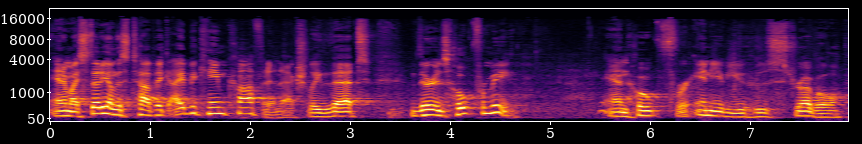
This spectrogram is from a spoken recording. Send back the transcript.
And in my study on this topic, I became confident, actually, that there is hope for me and hope for any of you whose struggle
